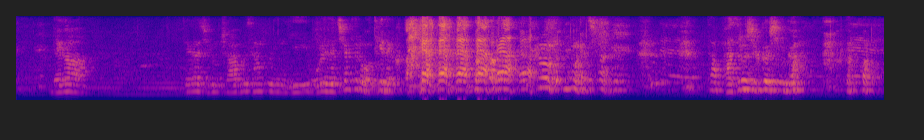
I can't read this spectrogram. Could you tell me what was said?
내가 내가 지금 좌부 삼고 있는 이 오래된 책들은 어떻게 될 거야? 그런 거 궁금하지? 네. 다 바스러질 것인가? 네.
